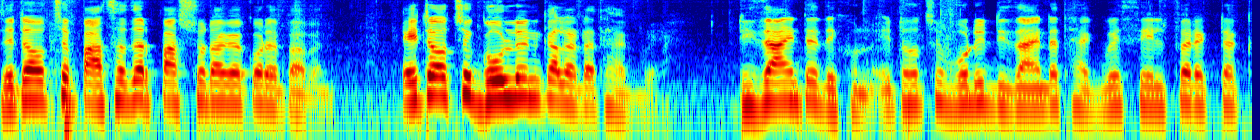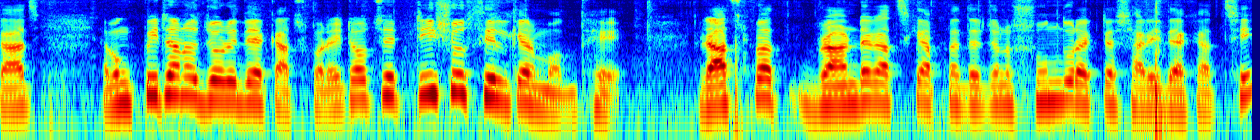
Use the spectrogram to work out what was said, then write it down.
যেটা হচ্ছে পাঁচ হাজার পাঁচশো টাকা করে পাবেন। এটা হচ্ছে গোল্ডেন কালারটা থাকবে। ডিজাইনটা দেখুন, এটা হচ্ছে বডি ডিজাইনটা থাকবে সেলফের একটা কাজ এবং পিঠানো জড়ি দিয়ে কাজ করে। এটা হচ্ছে টিস্যু সিল্কের মধ্যে। রাজপাত ব্র্যান্ডের আজকে আপনাদের জন্য সুন্দর একটা শাড়ি দেখাচ্ছি।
